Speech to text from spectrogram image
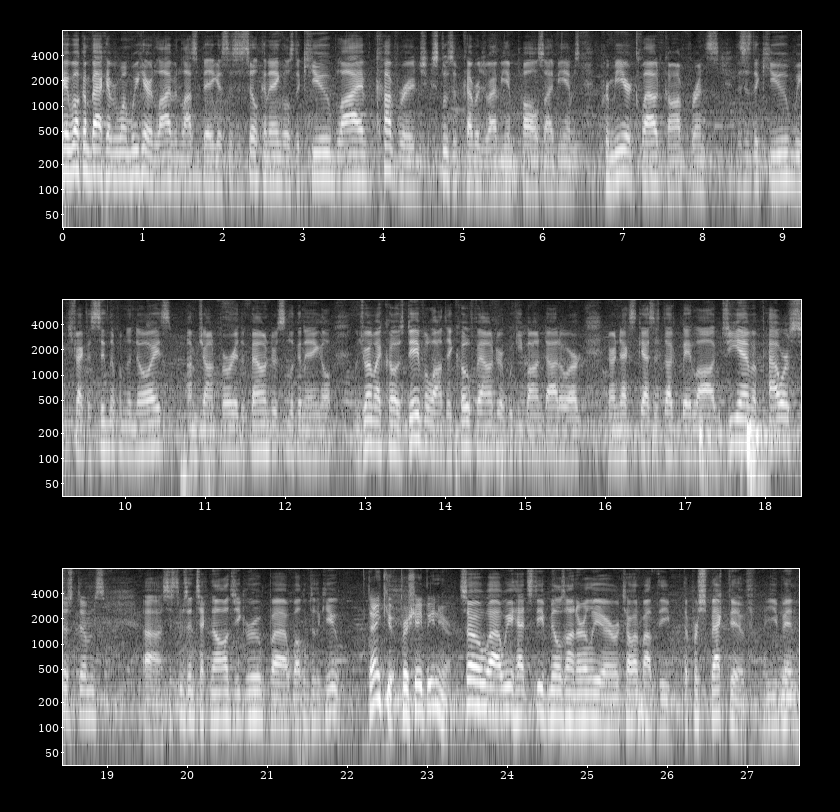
Okay, welcome back everyone. We're here live in Las Vegas. This is SiliconANGLE's theCUBE live coverage, exclusive coverage of IBM Pulse, IBM's premier cloud conference. This is theCUBE, we extract the signal from the noise. I'm John Furrier, the founder of SiliconANGLE. I'm joined by my co-host Dave Vellante, co-founder of wikibon.org. And our next guest is Doug Balog, GM of Power Systems, uh, Systems and Technology Group. Uh, welcome to theCUBE. Thank you, appreciate being here. So uh, we had Steve Mills on earlier, we're talking about the, the perspective. You've been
